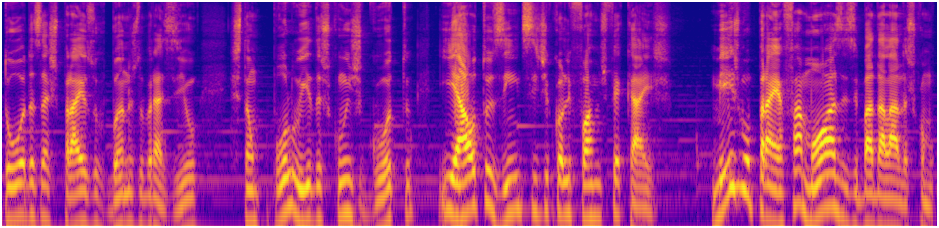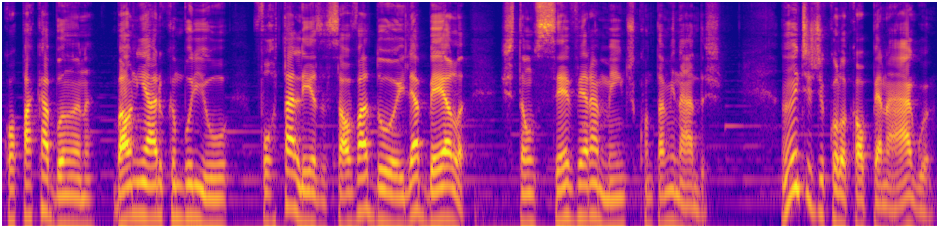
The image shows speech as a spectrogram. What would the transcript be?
todas as praias urbanas do Brasil estão poluídas com esgoto e altos índices de coliformes fecais. Mesmo praias famosas e badaladas como Copacabana, Balneário Camboriú, Fortaleza, Salvador, Ilha Bela estão severamente contaminadas. Antes de colocar o pé na água,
